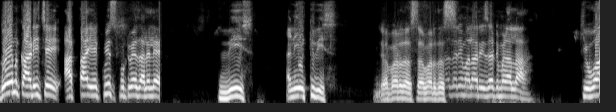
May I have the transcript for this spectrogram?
दोन काडीचे आता एकवीस फुटवे झालेले आहेत. वीस आणि एकवीस. जबरदस्त जबरदस्त. जरी मला रिझल्ट मिळाला किंवा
